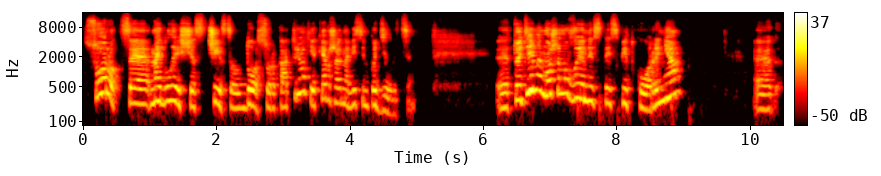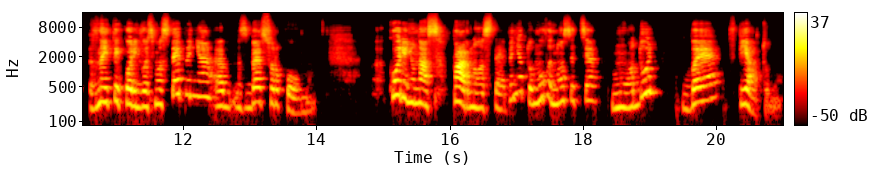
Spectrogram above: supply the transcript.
40 це найближче з чисел до 43, яке вже на 8 поділиться. Е, Тоді ми можемо винести з-під кореня, е, знайти корінь 8 степеня е, з b в 40. Корінь у нас парного степеня, тому виноситься модуль b в п'ятому.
